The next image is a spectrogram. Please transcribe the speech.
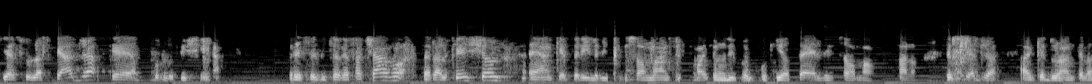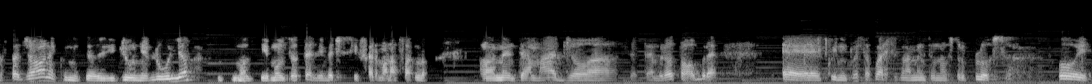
sia sulla spiaggia che a Burlo Piscina per il servizio che facciamo, per la location e anche per il insomma anche uno di quei pochi hotel insomma fanno le spiaggia anche durante la stagione, quindi di giugno e luglio, molti, molti hotel invece si fermano a farlo normalmente a maggio, a settembre, ottobre e quindi questo qua è sicuramente un nostro plus. Poi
